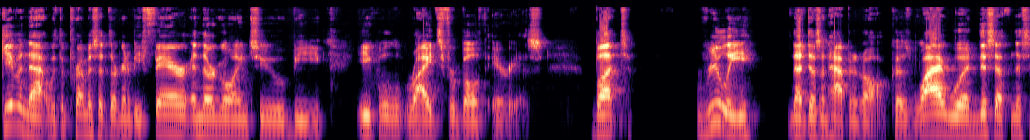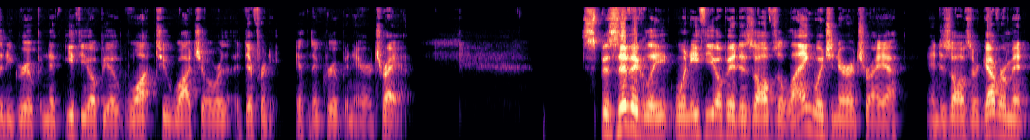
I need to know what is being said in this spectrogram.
given that with the premise that they're going to be fair and they're going to be equal rights for both areas. But really, that doesn't happen at all because why would this ethnicity group in Ethiopia want to watch over a different ethnic group in Eritrea? Specifically, when Ethiopia dissolves a language in Eritrea and dissolves their government,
